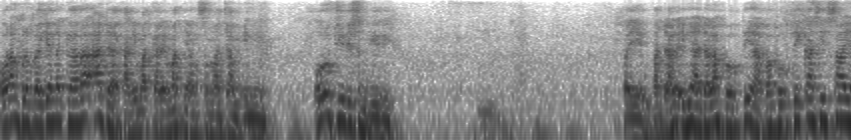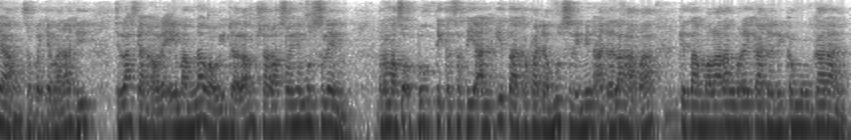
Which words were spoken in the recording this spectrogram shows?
orang berbagai negara ada kalimat-kalimat yang semacam ini. Urus diri sendiri Padahal ini adalah bukti apa? Bukti kasih sayang sebagaimana dijelaskan oleh Imam Nawawi dalam Syarah Sahih Muslim. Termasuk bukti kesetiaan kita kepada muslimin adalah apa? Kita melarang mereka dari kemungkaran.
